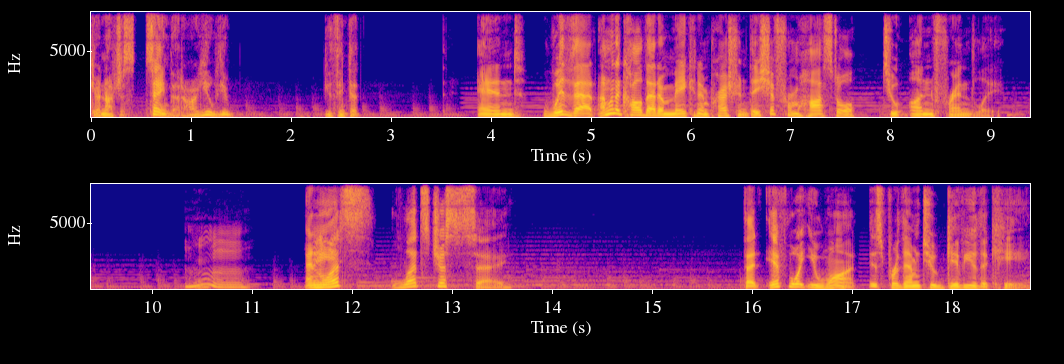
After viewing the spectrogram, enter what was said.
You're not just saying that, are you? You, you think that? and with that, I'm going to call that a make an impression. They shift from hostile to unfriendly. Hmm. And let's let's just say that if what you want is for them to give you the key,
